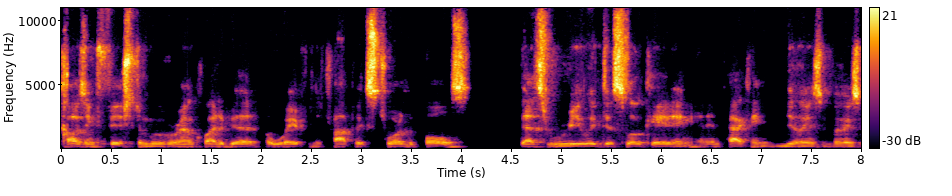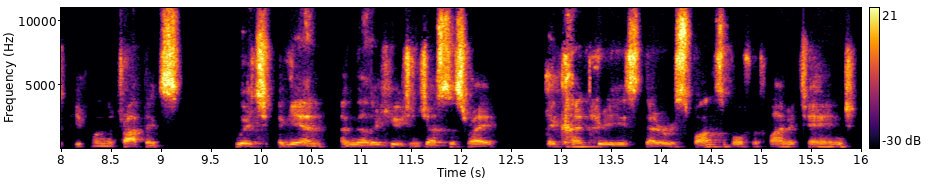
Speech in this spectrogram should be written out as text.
causing fish to move around quite a bit away from the tropics toward the poles. That's really dislocating and impacting millions and millions of people in the tropics, which again, another huge injustice, right? the countries that are responsible for climate change,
